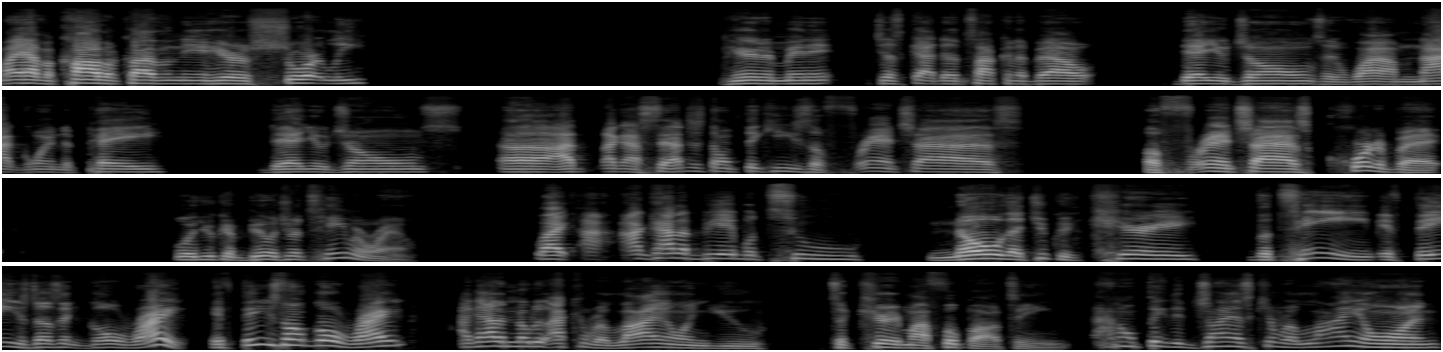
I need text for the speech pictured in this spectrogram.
Might have a caller calling in here shortly. Here in a minute. Just got done talking about Daniel Jones and why I'm not going to pay Daniel Jones. Uh, I, like I said, I just don't think he's a franchise, a franchise quarterback who you can build your team around. Like I, I gotta be able to know that you can carry the team if things doesn't go right. If things don't go right, I got to know that I can rely on you to carry my football team. I don't think the Giants can rely on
